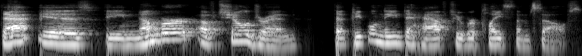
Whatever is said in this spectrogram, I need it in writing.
That is the number of children that people need to have to replace themselves.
